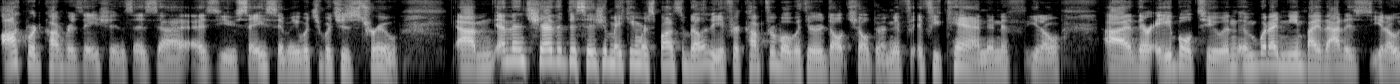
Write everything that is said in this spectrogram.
awkward conversations as uh, as you say simi which which is true. Um, and then share the decision making responsibility if you're comfortable with your adult children if if you can and if you know uh, they're able to. And, and what I mean by that is, you know,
